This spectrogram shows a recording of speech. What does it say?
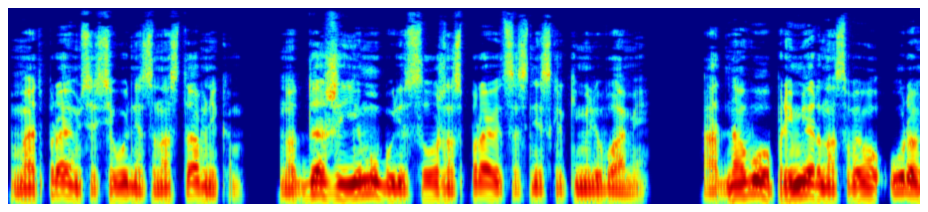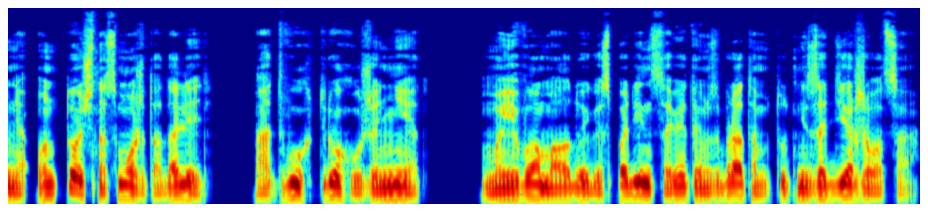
Мы отправимся сегодня за наставником, но даже ему будет сложно справиться с несколькими львами. Одного примерно своего уровня он точно сможет одолеть, а двух-трех уже нет. Мы и вам, молодой господин, советуем с братом тут не задерживаться.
